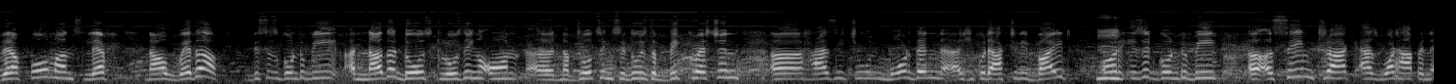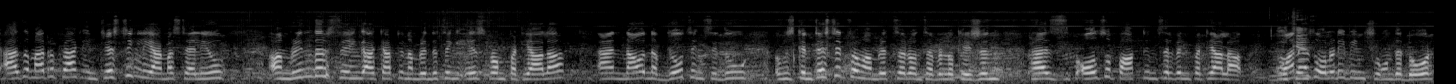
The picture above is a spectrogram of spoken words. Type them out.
There are four months left. Now, whether this is going to be another dose closing on uh, Navjot Singh Sidhu is the big question. Uh, has he chewed more than uh, he could actually bite? Mm. Or is it going to be uh, a same track as what happened? As a matter of fact, interestingly, I must tell you, Amrinder Singh, our Captain Amrinder Singh is from Patiala and now Navjot Singh Sidhu, who's contested from Amritsar on several occasions, has also parked himself in Patiala. Okay. One has already been shown the door,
